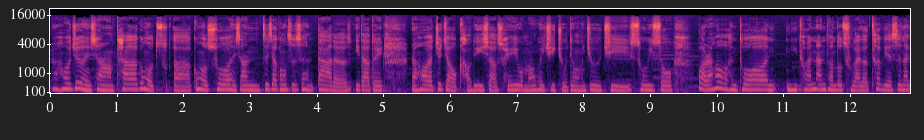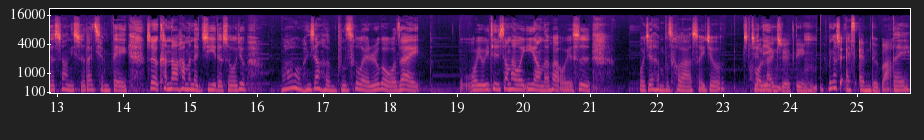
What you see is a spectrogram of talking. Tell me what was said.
然后就很像他跟我呃跟我说，很像这家公司是很大的一大堆，然后就叫我考虑一下，所以我们回去酒店，我们就去搜一搜，哇，然后很多女团、男团都出来了，特别是那个少女时代前辈，所以我看到他们的 G 的时候，我就哇，很像很不错诶。如果我在我有一天像他们一样的话，我也是我觉得很不错啦，所以就决后来定决定，那个是 S M 对吧？对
